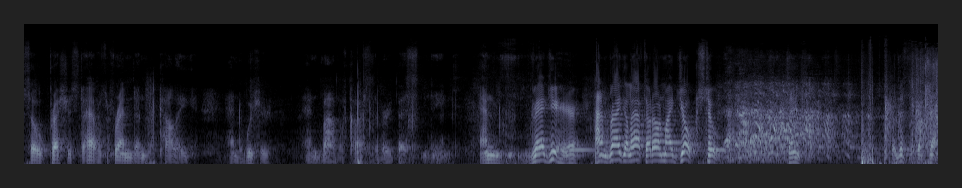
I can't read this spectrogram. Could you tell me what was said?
so precious to have as a friend and a colleague and to wish her and Bob, of course, the very best indeed. And glad you're here. I'm glad you laughed at all my jokes, too. Thank you. So this is the thing.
